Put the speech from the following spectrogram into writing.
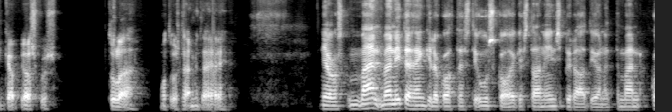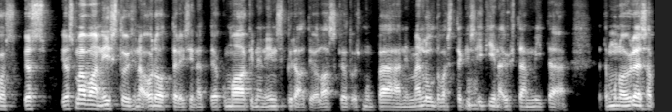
mikä joskus tulee, mutta useimmiten ei. Joo, koska mä en, mä en itse henkilökohtaisesti usko oikeastaan inspiraation, että mä en, kos, jos, jos mä vaan istuisin ja odottelisin, että joku maaginen inspiraatio laskeutuisi mun päähän, niin mä en luultavasti tekisi mm. ikinä yhtään mitään. Että mun on yleensä,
